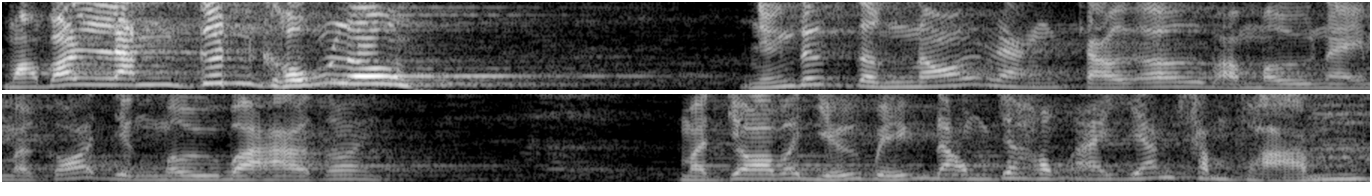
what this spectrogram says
Mà bà lanh kinh khủng luôn. Những đức từng nói rằng, trời ơi, bà mừ này mà có chừng mừ bà thôi, mà cho bà giữ biển đông chứ không ai dám xâm phạm.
